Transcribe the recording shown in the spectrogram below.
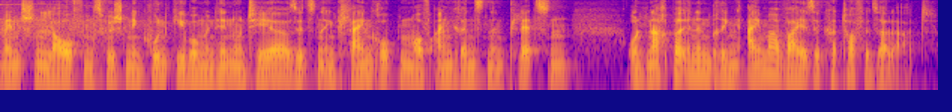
Menschen laufen zwischen den Kundgebungen hin und her, sitzen in Kleingruppen auf angrenzenden Plätzen und Nachbarinnen bringen eimerweise Kartoffelsalat.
